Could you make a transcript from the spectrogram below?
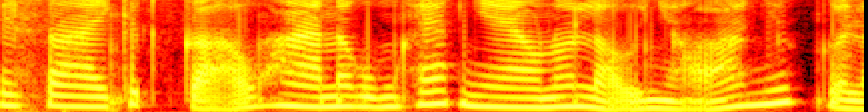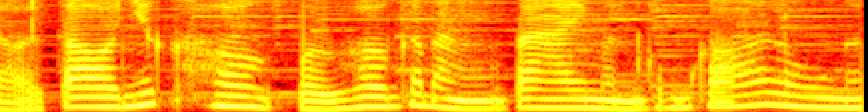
cái size, kích cỡ hoa nó cũng khác nhau, nó loại nhỏ nhất rồi loại to nhất hơn, bự hơn cái bàn tay mình cũng có luôn nữa.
